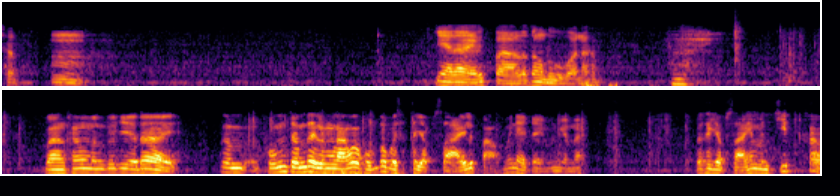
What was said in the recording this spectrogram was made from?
ชัดๆ อืม แก้ได้หรือเปล่า เราต้องดูก่อนนะครับ บางครั้งมันก็แก้ได้ ผมจำได้ลางๆว่าผมต้องไปขยับสายหรือเปล่า ไม่แน่ใจเหมือนกันนะ ไปขยับสายให้มันชิดเข้า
